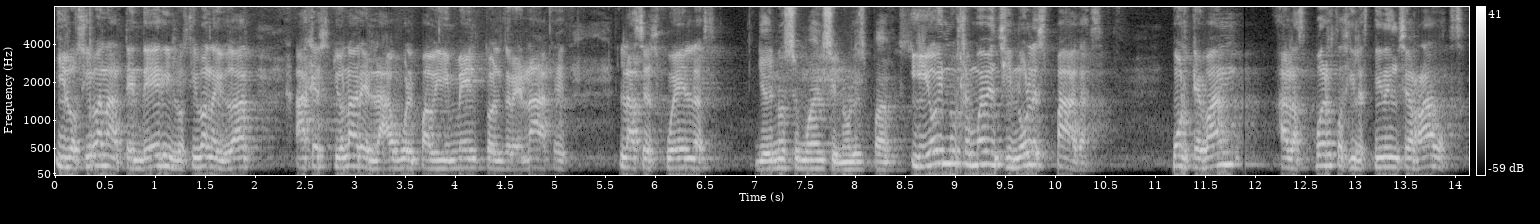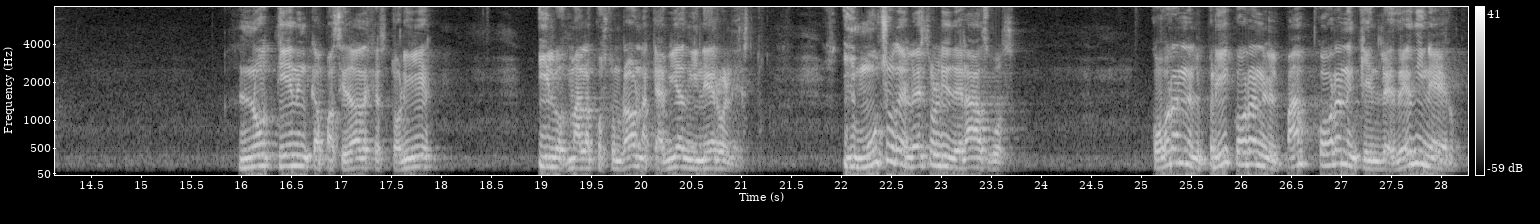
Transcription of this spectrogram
y los iban a atender y los iban a ayudar a gestionar el agua, el pavimento, el drenaje, las escuelas. Y hoy no se mueven si no les pagas. Y hoy no se mueven si no les pagas, porque van a las puertas y les tienen cerradas. No tienen capacidad de gestoría y los mal acostumbraron a que había dinero en esto. Y muchos de estos liderazgos cobran el PRI, cobran el PAN, cobran en quien les dé dinero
